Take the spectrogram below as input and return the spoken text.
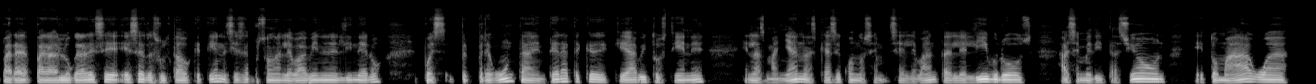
Para, lograr ese, ese resultado que tiene. Si esa persona le va bien en el dinero, pues pregunta, entérate qué, qué, hábitos tiene en las mañanas, qué hace cuando se, levanta, lee libros, hace meditación, eh, toma agua,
